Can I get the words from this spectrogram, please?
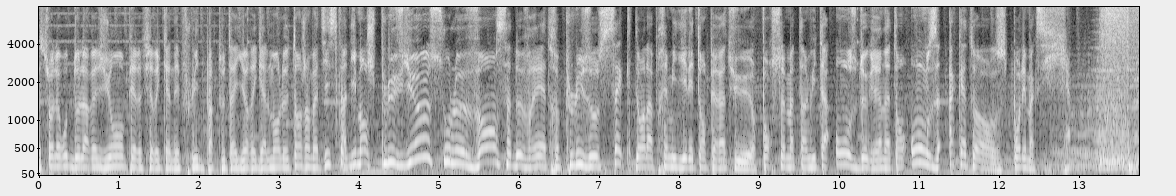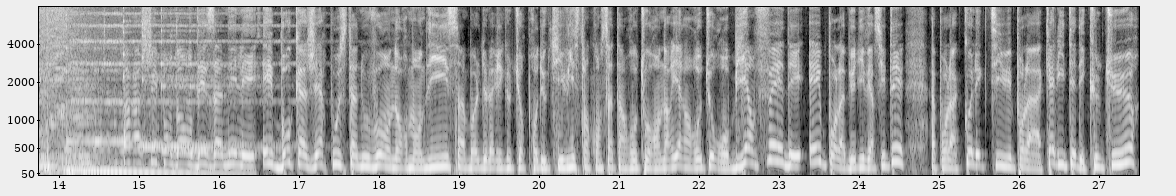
sur les routes de la région, périphérique et fluide partout ailleurs également. Le temps, Jean-Baptiste Un dimanche pluvieux, sous le vent, ça devrait être plus au sec dans l'après-midi. Les températures pour ce matin 8 à 11 degrés, on attend 11 à 14 pour les pendant des années, les haies bocagères poussent à nouveau en Normandie, symbole de l'agriculture productiviste. On constate un retour en arrière, un retour au bienfait des haies pour la biodiversité, pour la collective, pour la qualité des cultures.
